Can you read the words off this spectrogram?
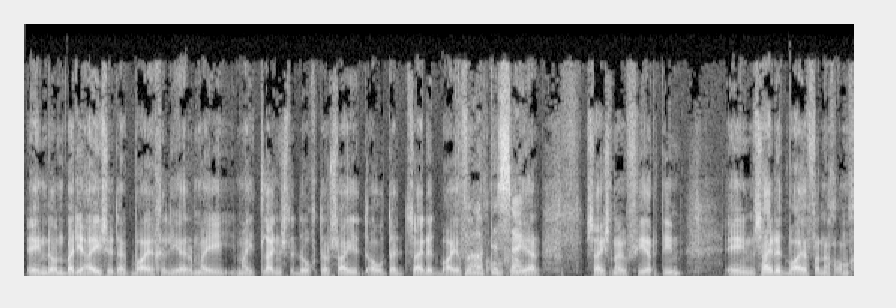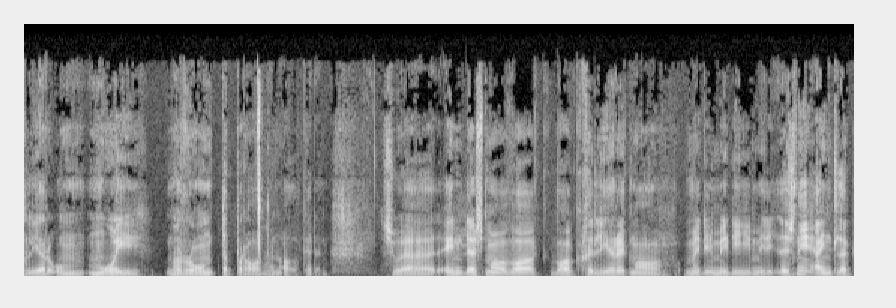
en dan by die huis het ek baie geleer. My my kleinste dogter, sy het altyd sy het dit baie vinnig aangeleer. Sy's nou 14 en sy het dit baie vinnig aangeleer om mooi rond te praat en elke ding. So en dis maar waar waar ek geleer het maar met die met die met die dis nie eintlik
